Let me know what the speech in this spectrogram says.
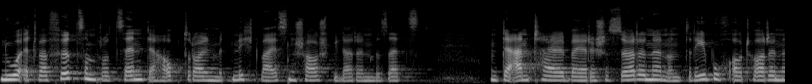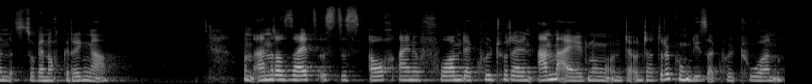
nur etwa 14 Prozent der Hauptrollen mit nicht weißen Schauspielerinnen besetzt. Und der Anteil bei Regisseurinnen und Drehbuchautorinnen ist sogar noch geringer. Und andererseits ist es auch eine Form der kulturellen Aneignung und der Unterdrückung dieser Kulturen.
